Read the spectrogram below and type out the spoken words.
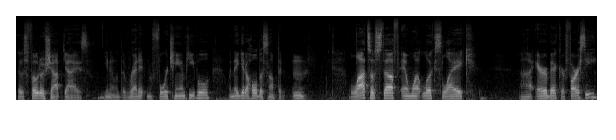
those Photoshop guys, you know, the Reddit and 4chan people, when they get a hold of something, mm, lots of stuff in what looks like uh, Arabic or Farsi.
